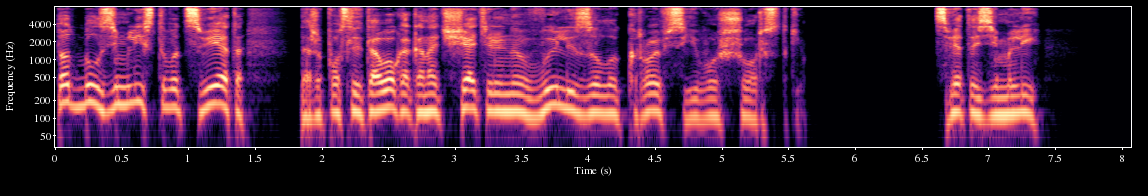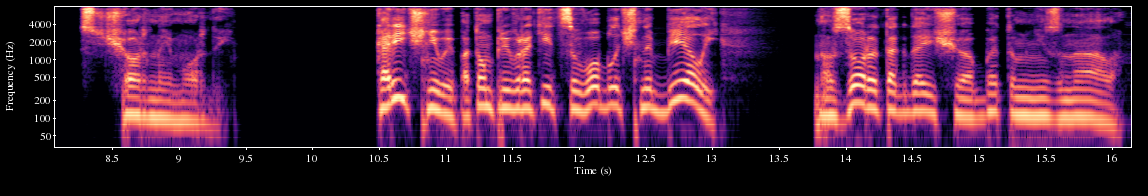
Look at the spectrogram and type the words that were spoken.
Тот был землистого цвета, даже после того, как она тщательно вылизала кровь с его шорстки. Цвета земли с черной мордой. Коричневый потом превратится в облачно-белый, но Зора тогда еще об этом не знала.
